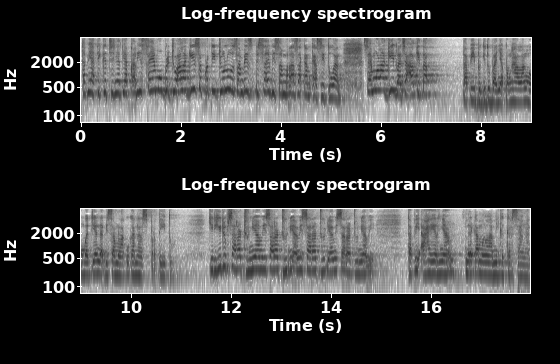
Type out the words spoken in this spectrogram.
Tapi hati kecilnya tiap kali saya mau berdoa lagi seperti dulu sampai saya bisa merasakan kasih Tuhan. Saya mau lagi baca Alkitab. Tapi begitu banyak penghalang membuat dia tidak bisa melakukan hal seperti itu. Jadi hidup secara duniawi, secara duniawi, secara duniawi, secara duniawi. Tapi akhirnya mereka mengalami kegersangan.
